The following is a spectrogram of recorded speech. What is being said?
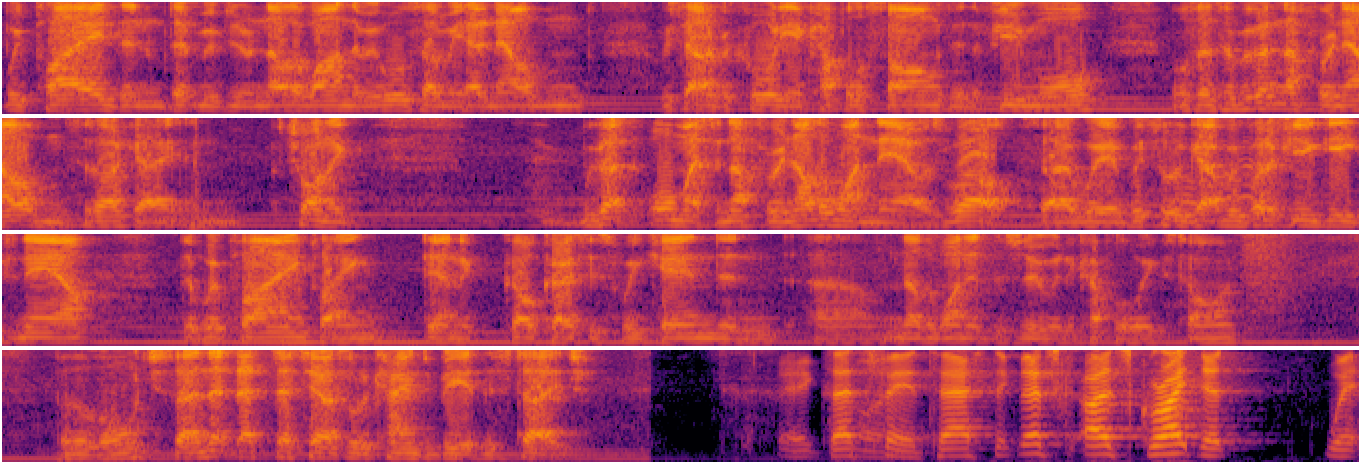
we played, then that moved into another one. Then we all of a sudden we had an album. We started recording a couple of songs and a few more. Also, so we got enough for an album. Said okay, and we're trying to. We got almost enough for another one now as well. So we're we sort of got we've got a few gigs now that we're playing, playing down the Gold Coast this weekend, and um, another one at the zoo in a couple of weeks' time for the launch. So that, that's that's how it sort of came to be at this stage. Excellent. That's fantastic. That's oh, it's great that we're,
